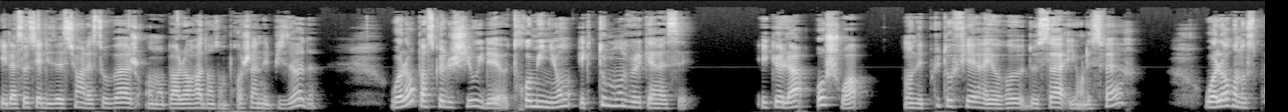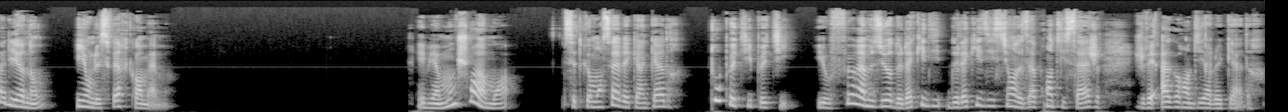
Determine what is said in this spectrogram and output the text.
et la socialisation à la sauvage, on en parlera dans un prochain épisode, ou alors parce que le chiot il est euh, trop mignon et que tout le monde veut le caresser. Et que là, au choix, on est plutôt fier et heureux de ça et on laisse faire, ou alors on n'ose pas dire non et on laisse faire quand même. Eh bien, mon choix à moi, c'est de commencer avec un cadre tout petit petit, et au fur et à mesure de l'acquisition des apprentissages, je vais agrandir le cadre.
